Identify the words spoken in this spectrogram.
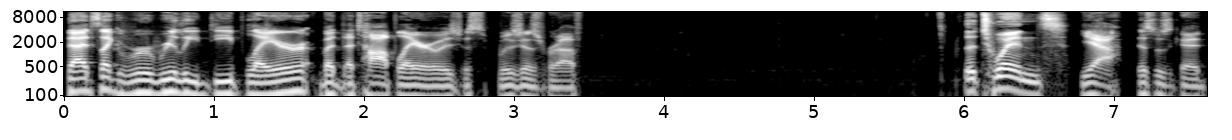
that's like a really deep layer but the top layer was just was just rough The twins. yeah this was good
